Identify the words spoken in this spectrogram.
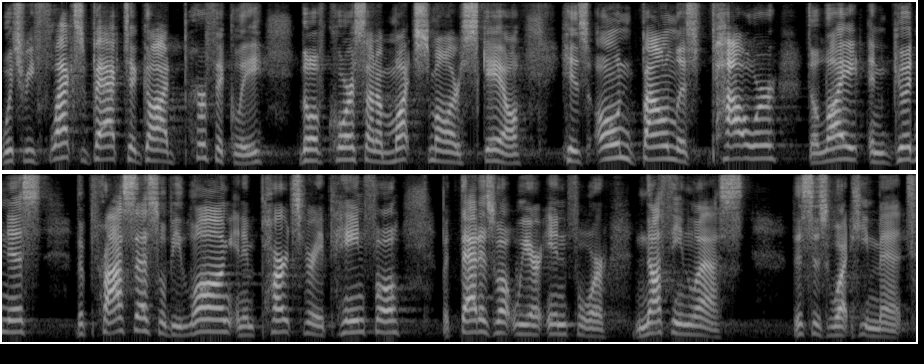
which reflects back to God perfectly, though, of course, on a much smaller scale, his own boundless power, delight, and goodness. The process will be long and in parts very painful, but that is what we are in for, nothing less. This is what he meant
